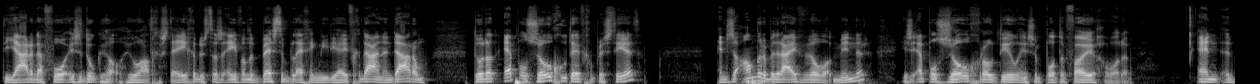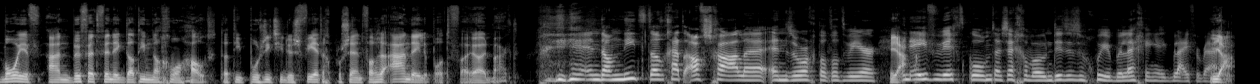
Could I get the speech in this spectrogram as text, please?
de jaren daarvoor is het ook heel, heel hard gestegen. Dus dat is een van de beste beleggingen die hij heeft gedaan. En daarom, doordat Apple zo goed heeft gepresteerd... en zijn andere bedrijven wel wat minder... is Apple zo groot deel in zijn portefeuille geworden. En het mooie aan Buffett vind ik dat hij hem dan gewoon houdt. Dat die positie dus 40% van zijn aandelenportefeuille uitmaakt. en dan niet dat gaat afschalen en zorgt dat dat weer ja. in evenwicht komt. Hij zegt gewoon, dit is een goede belegging, ik blijf erbij. Ja,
